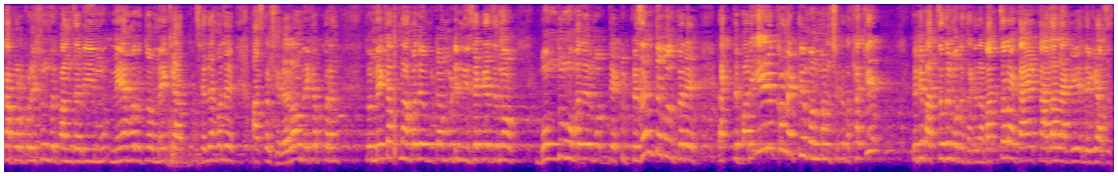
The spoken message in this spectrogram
কাপড় পরে, সুন্দর পাঞ্জাবি, মেয়ে হলে তো মেকআপ ছেলে হলে আজকাল ছেলেরাও মেকআপ করেন। তো মেকআপ না হলে মোটামুটি নিজেকে যেন বন্ধু মহলের মধ্যে একটু প্রেজেন্টেবল করে রাখতে পারে। এরকম একটি মন মানসিকতা থাকে। যেটি বাচ্চাদের মধ্যে থাকে না, বাচ্চারা গায়ে কাদা লাগে, লেগে আছে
